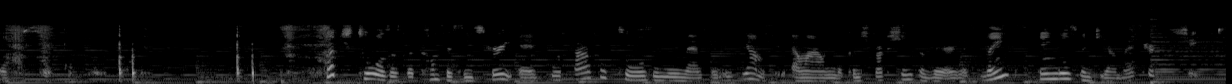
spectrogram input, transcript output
of a circle. Such tools as the compass and straight edge were powerful tools in the advancement of geometry, allowing the construction of various lengths, angles, and geometric shapes.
